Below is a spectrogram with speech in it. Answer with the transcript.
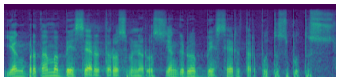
Yang pertama beser terus menerus, yang kedua beser terputus-putus.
